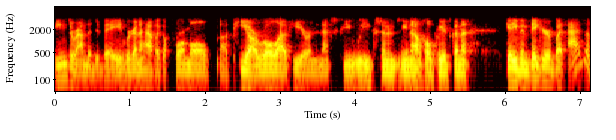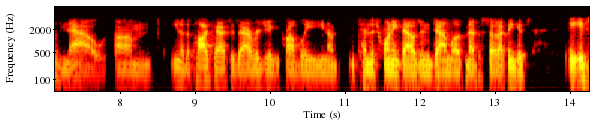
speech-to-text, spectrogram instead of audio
themed around the debate. We're going to have like a formal uh, PR rollout here in the next few weeks, and you know, hopefully, it's going to get even bigger. But as of now, um, you know, the podcast is averaging probably, you know, 10 to 20,000 downloads an episode. I think it's, it's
